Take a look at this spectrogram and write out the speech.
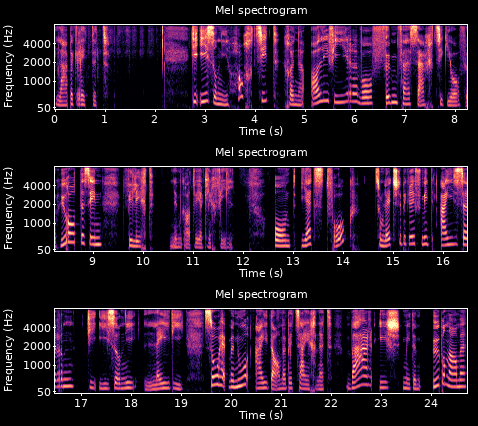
Leben gerettet. Die eiserne Hochzeit können alle feiern, die 65 Jahre verheiratet sind. Vielleicht nicht mehr gerade wirklich viel. Und jetzt die Frage zum letzten Begriff mit Eisern, die eiserne Lady. So hat man nur eine Dame bezeichnet. Wer ist mit dem Übername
